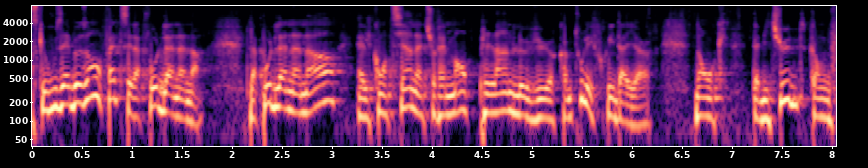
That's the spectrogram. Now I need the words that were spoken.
Ce que vous avez besoin, en fait, c'est la peau de l'ananas. La peau de l'ananas, elle contient naturellement plein de levures, comme tous les fruits d'ailleurs. Donc, d'habitude, quand vous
